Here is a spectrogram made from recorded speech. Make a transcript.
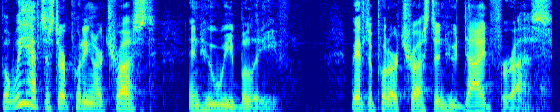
But we have to start putting our trust in who we believe. We have to put our trust in who died for us.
